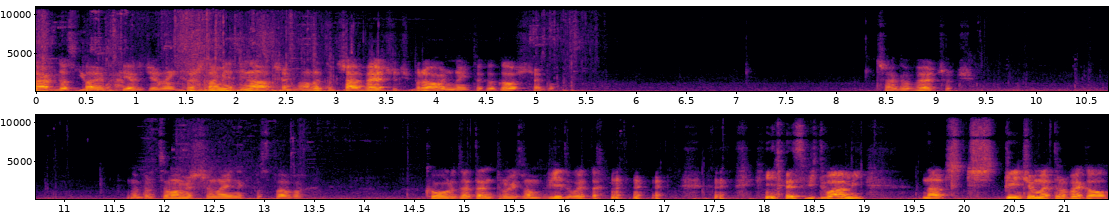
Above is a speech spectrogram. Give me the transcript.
Tak dostaję w pierdzie, no coś tam jest inaczej. No ale to trzeba wyczuć broń, no i tego gościa, bo... Trzeba go wyczuć. Dobra, co mam jeszcze na innych postawach? Kurde, ten trójząb, widły. Idę z widłami na 5-metrowego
